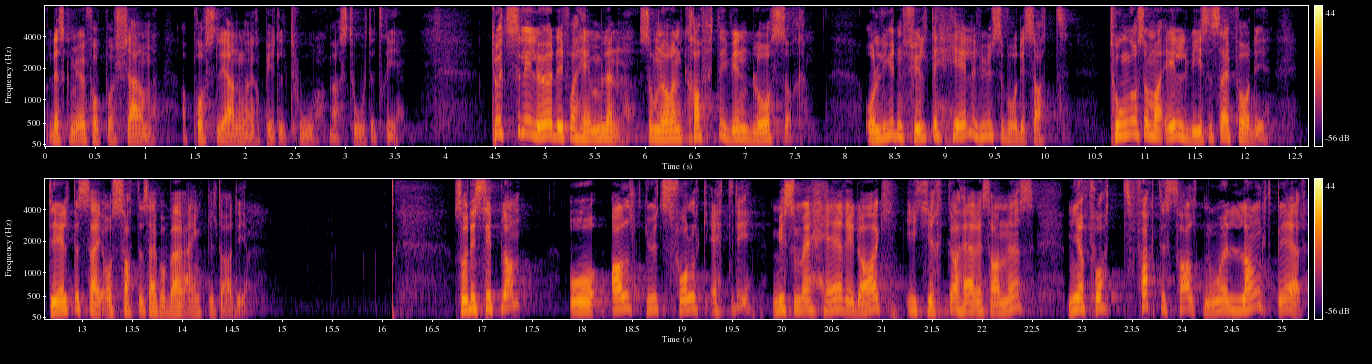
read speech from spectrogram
Og Det skal vi også få på skjerm. Apostelgjerningen kapittel 2, vers 2-3. Plutselig lød det fra himmelen som når en kraftig vind blåser, og lyden fylte hele huset hvor de satt. Tunger som av ild viste seg for dem, delte seg og satte seg på hver enkelt av dem. Så disiplene og alt Guds folk etter dem, vi som er her i dag i kirka her i Sandnes, vi har fått faktisk talt noe langt bedre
